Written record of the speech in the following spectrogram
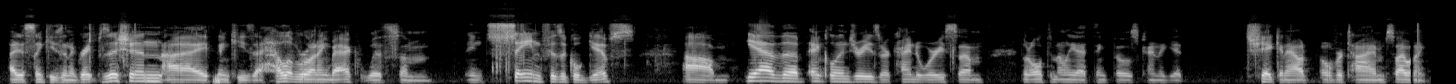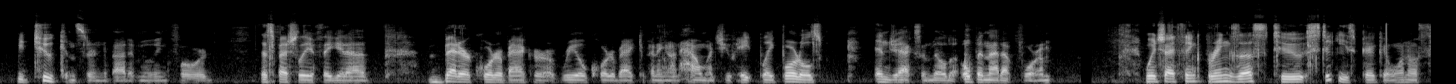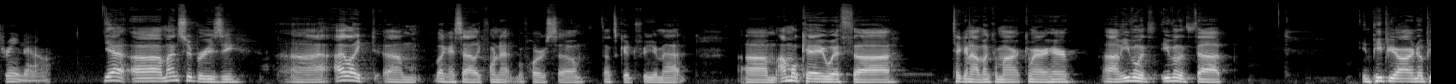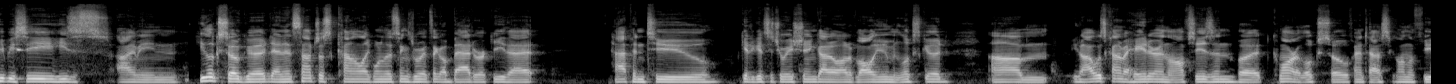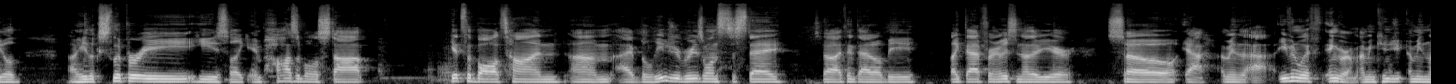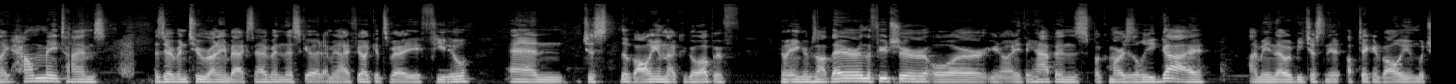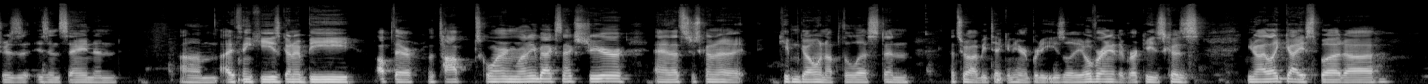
I just think he's in a great position. I think he's a hell of a running back with some insane physical gifts. Um, yeah, the ankle injuries are kind of worrisome, but ultimately, I think those kind of get shaken out over time. So I wouldn't be too concerned about it moving forward, especially if they get a better quarterback or a real quarterback, depending on how much you hate Blake Bortles in Jacksonville to open that up for him. Which I think brings us to Sticky's pick at 103 now. Yeah, uh, mine's super easy. Uh, I liked, um, like I said, I like Fournette before, so that's good for you, Matt. Um, I'm okay with uh, taking Alvin Kamara, Kamara here. Um, even with even with uh, in PPR, no PPC, he's. I mean, he looks so good, and it's not just kind of like one of those things where it's like a bad rookie that happened to get a good situation, got a lot of volume, and looks good. Um, you know, I was kind of a hater in the offseason, but Kamara looks so fantastic on the field. Uh, he looks slippery. He's like impossible to stop. Gets the ball a ton. Um, I believe Drew Brees wants to stay, so I think that'll be like that for at least another year. So yeah, I mean, uh, even with Ingram, I mean, can you? I mean, like, how many times has there been two running backs that have been this good? I mean, I feel like it's very few, and just the volume that could go up if you know Ingram's not there in the future, or you know anything happens, but Kamara's the lead guy. I mean, that would be just an uptick in volume, which is is insane, and um, I think he's going to be up there, the top scoring running backs next year, and that's just going to keep him going up the list. And that's who I'd be taking here pretty easily over any of the rookies because, you know, I like Guice, but uh,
